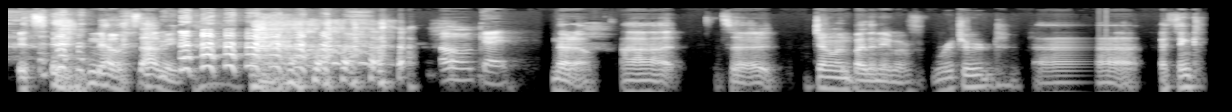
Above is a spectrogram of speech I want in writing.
It's no, it's not me. oh, okay. no, no. Uh, it's a gentleman by the name of Richard. Uh, I think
